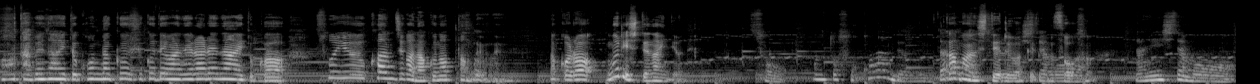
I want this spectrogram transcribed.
もう食べないとこんな空腹では寝られないとか、そういう感じがなくなったんだよね。だから無理してないんだよね。そう本当そこなんだよね。我慢してるわけそう。何にしても、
